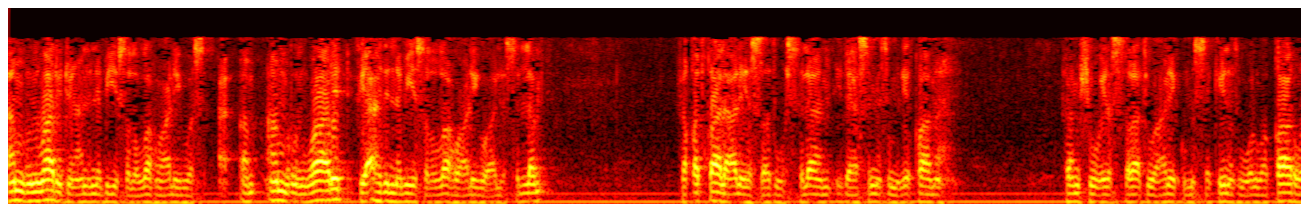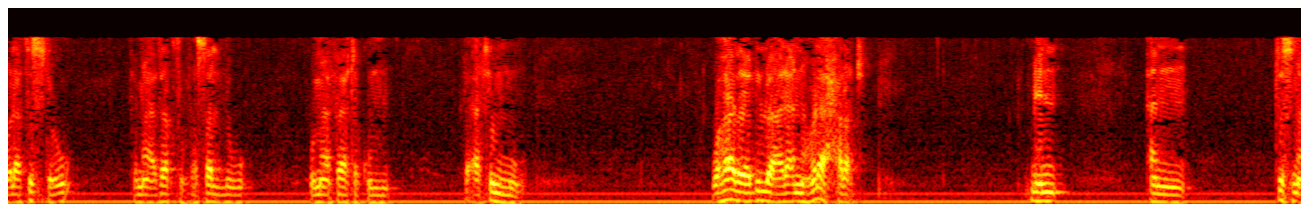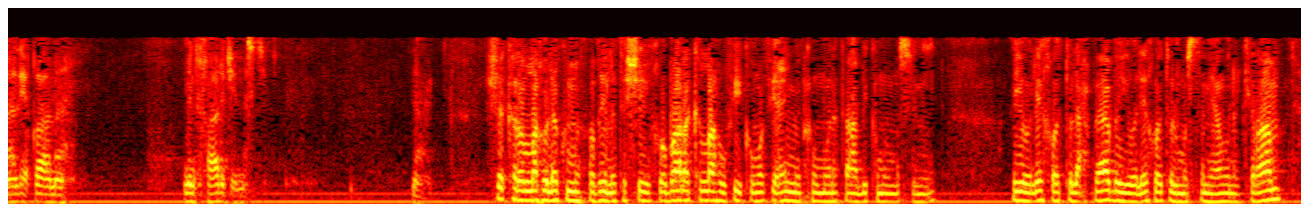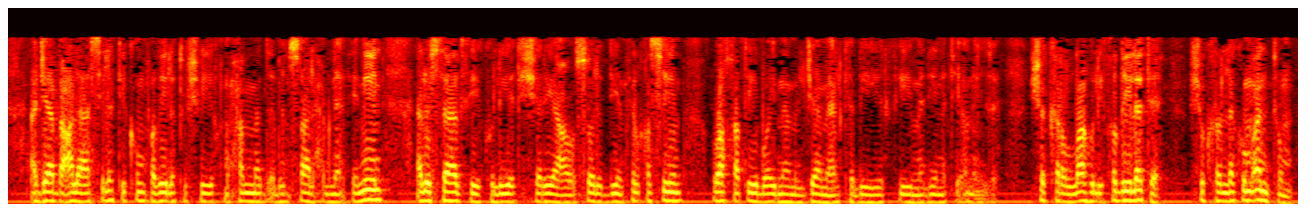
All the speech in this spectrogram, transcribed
أمر وارد عن النبي صلى الله عليه وسلم أمر وارد في عهد النبي صلى الله عليه وآله وسلم. فقد قال عليه الصلاة والسلام إذا سمعتم الإقامة فامشوا إلى الصلاة وعليكم السكينة والوقار ولا تسرعوا فما أدركتم فصلوا وما فاتكم فأتموا. وهذا يدل على أنه لا حرج من أن تسمع الإقامة من خارج المسجد. نعم. شكر الله لكم فضيلة الشيخ وبارك الله فيكم وفي علمكم ونفع بكم المسلمين. أيها الإخوة الأحباب أيها الإخوة المستمعون الكرام أجاب على أسئلتكم فضيلة الشيخ محمد بن صالح بن عثيمين الأستاذ في كلية الشريعة وأصول الدين في القصيم وخطيب وإمام الجامع الكبير في مدينة أنيزة شكر الله لفضيلته. شكرا لكم أنتم.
